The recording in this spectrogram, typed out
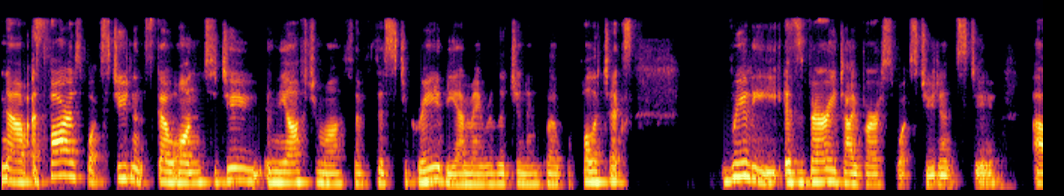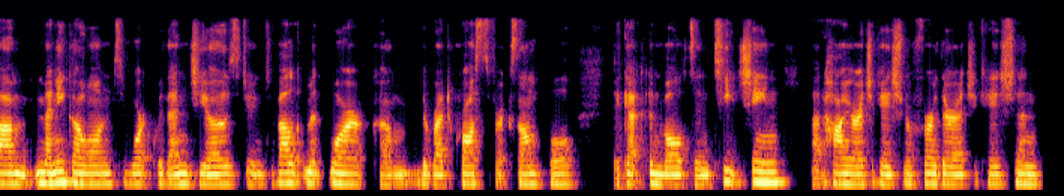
Now, as far as what students go on to do in the aftermath of this degree, the MA Religion and Global Politics, really is very diverse what students do. Um, many go on to work with NGOs doing development work, um, the Red Cross, for example. They get involved in teaching at higher education or further education.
